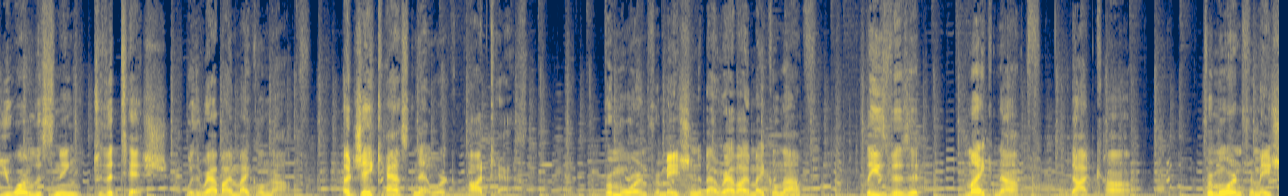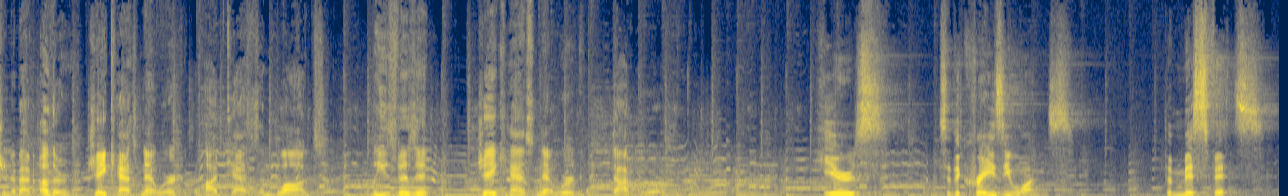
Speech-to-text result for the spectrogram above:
You are listening to The Tish with Rabbi Michael Knopf, a JCast Network podcast. For more information about Rabbi Michael Knopf, please visit mikeknopf.com. For more information about other JCast Network podcasts and blogs, please visit jcastnetwork.org. Here's to the crazy ones, the misfits,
